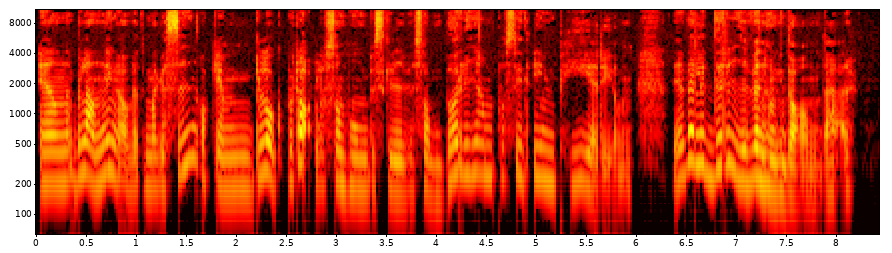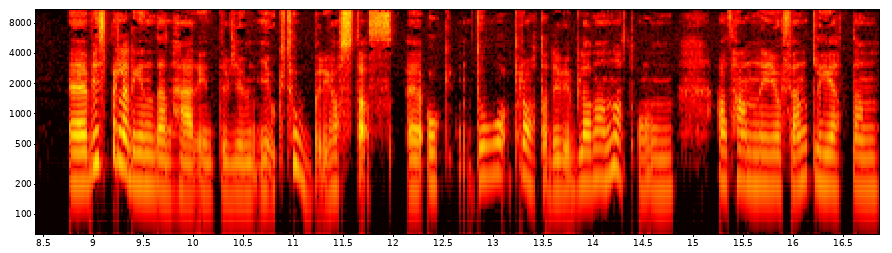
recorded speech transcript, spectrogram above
En blandning av ett magasin och en bloggportal som hon beskriver som början på sitt imperium. Det är en väldigt driven ung dam det här. Eh, vi spelade in den här intervjun i oktober i höstas eh, och då pratade vi bland annat om att hamna i offentligheten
